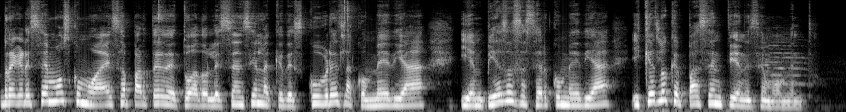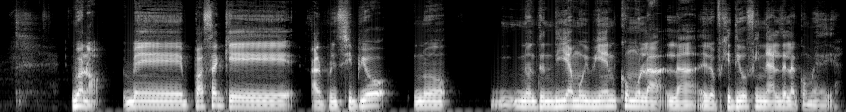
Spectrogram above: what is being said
regresemos como a esa parte de tu adolescencia en la que descubres la comedia y empiezas a hacer comedia. ¿Y qué es lo que pasa en ti en ese momento? Bueno, me pasa que al principio no, no entendía muy bien como la, el objetivo final de la comedia,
